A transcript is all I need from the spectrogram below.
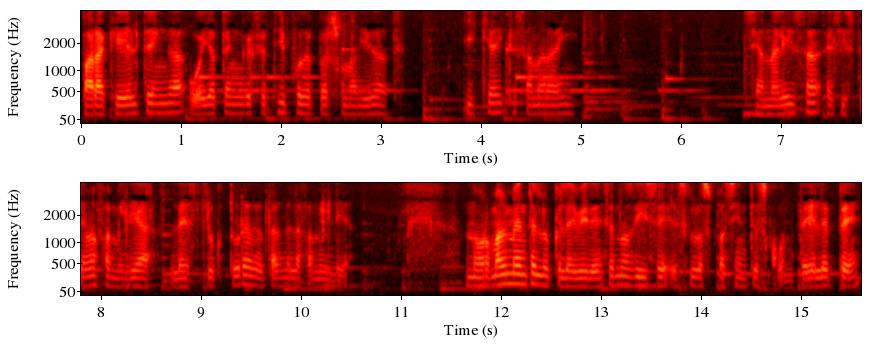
para que él tenga o ella tenga ese tipo de personalidad. ¿Y qué hay que sanar ahí? Se analiza el sistema familiar, la estructura total de la familia. Normalmente lo que la evidencia nos dice es que los pacientes con TLP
